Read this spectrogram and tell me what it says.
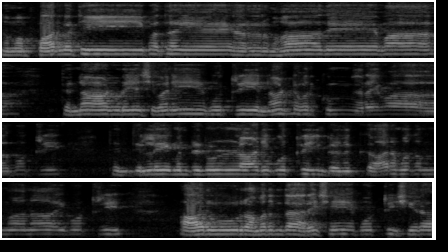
நம பார்வதிபதையே ஹரர் மகாதேவா. தென்னாடுடைய சிவனே போற்றி நாட்டவர்க்கும் இறைவா போற்றி. தென் தில்லை மன்றினுள் ஆடி போற்றி இன்று எனக்கு ஆரமதம் ஆனாய் போற்றி. ஆரூர் அமர்ந்த அரைசே போற்றி சீரா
